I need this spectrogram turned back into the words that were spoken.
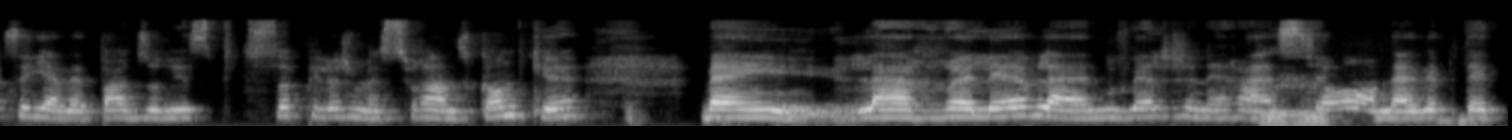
tu sais, il avait peur du risque, puis tout ça, puis là, je me suis rendu compte que, ben, la relève, la nouvelle génération, Mhm. on avait peut-être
